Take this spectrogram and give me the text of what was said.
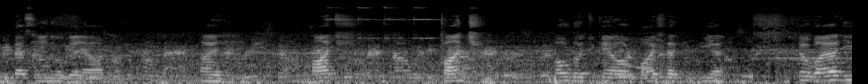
बेटा सीन हो गया यार। हाय पाँच पाँच आउट हो चुके हैं और बारिश लग चुकी है। तो भाया जी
